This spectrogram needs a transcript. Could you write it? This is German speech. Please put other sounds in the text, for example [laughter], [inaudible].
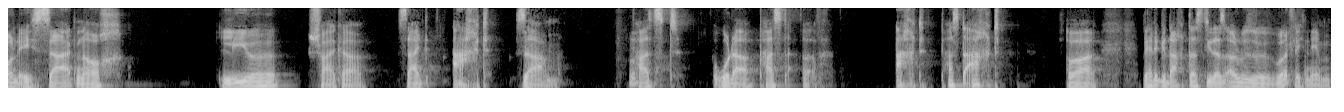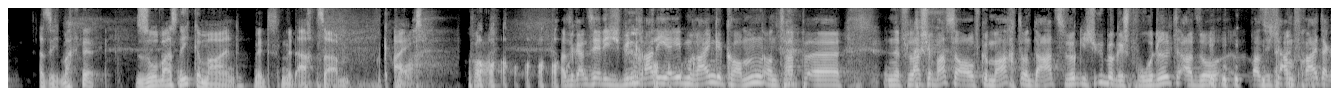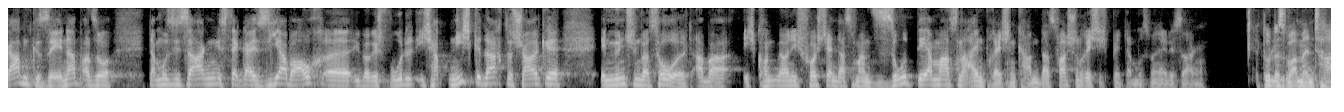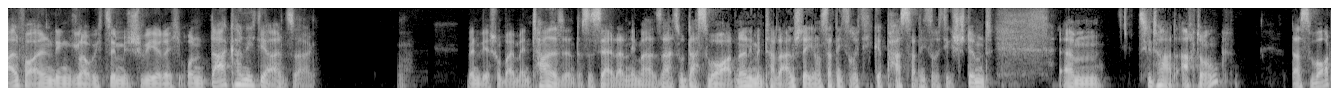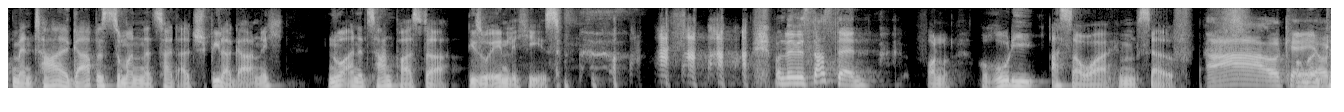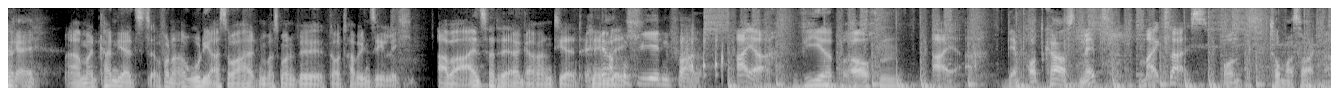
Und ich sag noch, liebe Schalker, seid achtsam. Passt oder passt acht, passt acht. Aber wer hätte gedacht, dass die das alle so wörtlich nehmen? Also ich meine, so war es nicht gemeint mit, mit Achtsamkeit. Boah. Also ganz ehrlich, ich bin gerade hier eben reingekommen und habe äh, eine Flasche Wasser aufgemacht und da hat's wirklich übergesprudelt. Also was ich am Freitagabend gesehen habe. Also da muss ich sagen, ist der Geysir aber auch äh, übergesprudelt. Ich habe nicht gedacht, dass Schalke in München was holt, aber ich konnte mir auch nicht vorstellen, dass man so dermaßen einbrechen kann. Das war schon richtig bitter, muss man ehrlich sagen. Du, das war mental vor allen Dingen, glaube ich, ziemlich schwierig. Und da kann ich dir eins sagen wenn wir schon bei mental sind, das ist ja dann immer so das Wort, ne? die mentale Anstechung, das hat nicht so richtig gepasst, hat nicht so richtig gestimmt. Ähm, Zitat, Achtung, das Wort mental gab es zu meiner Zeit als Spieler gar nicht, nur eine Zahnpasta, die so ähnlich hieß. [laughs] Von wem ist das denn? Von Rudi Assauer himself. Ah, okay, okay. Kann, man kann jetzt von Rudi Assauer halten, was man will. Gott hab ihn selig. Aber eins hatte er garantiert, nämlich. Ja, auf jeden Fall. Eier. Wir brauchen Eier. Der Podcast mit Mike Kleiss und Thomas Wagner.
